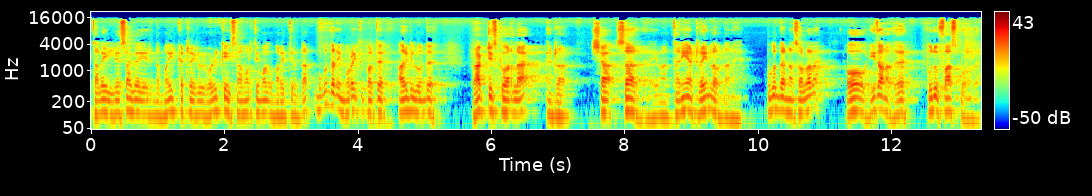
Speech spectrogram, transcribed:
தலையில் லேசாக இருந்த மயிர்கற்றைகள் வழுக்கை சாமர்த்தியமாக மறைத்திருந்தார். முகுந்தனை முறைத்து பார்த்து அருகில் வந்து ப்ராக்டிஸ்க்கு வரல என்றார். ஷா சார் இவன் தனியாக ட்ரெயினில் வந்தானே. முகுந்தன் நான் சொல்லலை? ஓ நீதான் அது. புது ஃபாஸ்ட் பவுலர்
